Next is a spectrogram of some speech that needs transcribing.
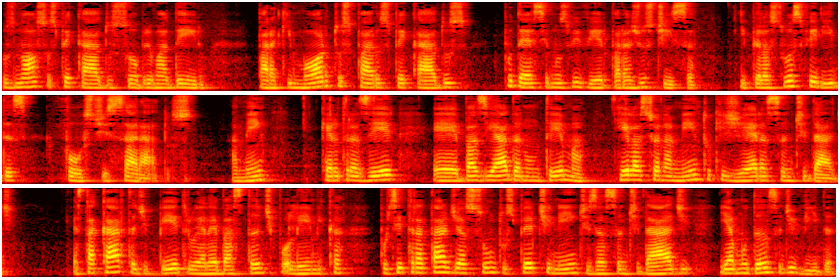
os nossos pecados sobre o madeiro, para que, mortos para os pecados, pudéssemos viver para a justiça e pelas suas feridas fostes sarados. Amém? Quero trazer, é, baseada num tema, relacionamento que gera santidade. Esta carta de Pedro ela é bastante polêmica por se tratar de assuntos pertinentes à santidade e à mudança de vida.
